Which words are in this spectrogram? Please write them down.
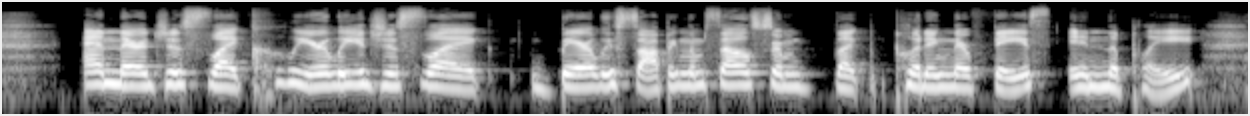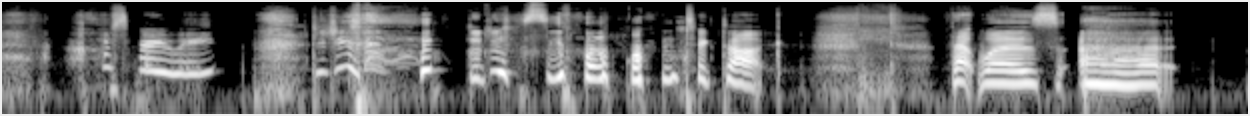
and they're just like clearly just like barely stopping themselves from like putting their face in the plate. I'm sorry. Wait, did you did you see the one TikTok that was uh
